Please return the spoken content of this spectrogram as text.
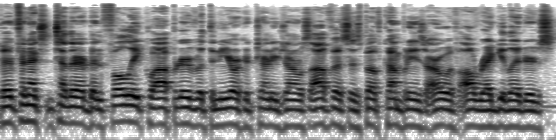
Bitfinex and Tether have been fully cooperative with the New York Attorney General's office as both companies are with all regulators.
